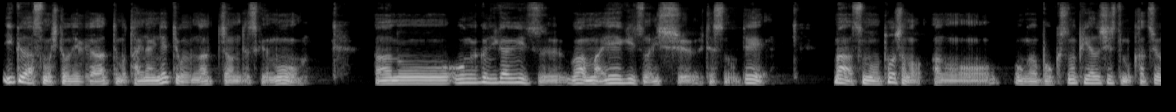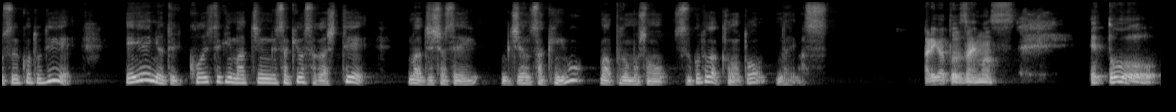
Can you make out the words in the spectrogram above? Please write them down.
いくらその人手があっても足りないねってことになっちゃうんですけども、あの、音楽理解技術は、まあ、AI 技術の一種ですので、まあ、その当社の、あの、音楽ボックスの PR システムを活用することで、AI によって効率的にマッチング先を探して、まあ、自社製、自社の作品を、まあ、プロモーションすることが可能となります。ありがとうございます。えっと、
